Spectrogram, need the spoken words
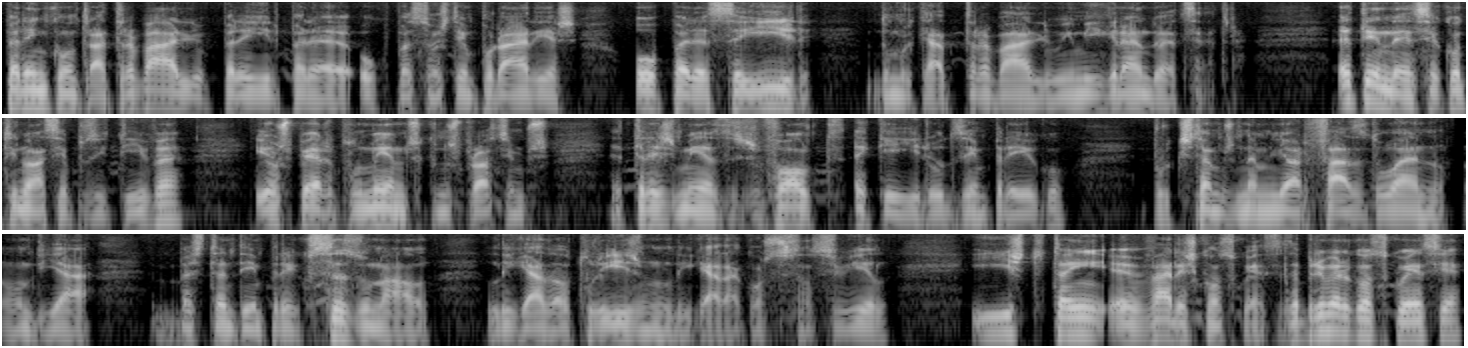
para encontrar trabalho, para ir para ocupações temporárias ou para sair do mercado de trabalho, imigrando, etc. A tendência continua a ser positiva. Eu espero, pelo menos, que nos próximos três meses volte a cair o desemprego porque estamos na melhor fase do ano, onde há bastante emprego sazonal ligado ao turismo, ligado à construção civil, e isto tem eh, várias consequências. A primeira consequência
